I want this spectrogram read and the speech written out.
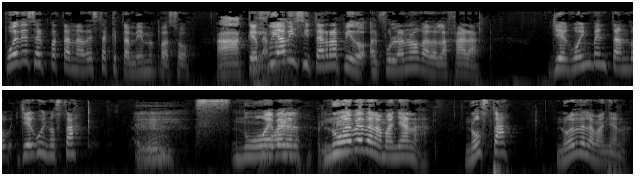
Puede ser patanada esta que también me pasó. Ah, Que fui a visitar rápido al fulano a Guadalajara. Llegó inventando, llego y no está. Nueve, Bueno, de, nueve de la mañana. No está. Nueve de la mañana.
